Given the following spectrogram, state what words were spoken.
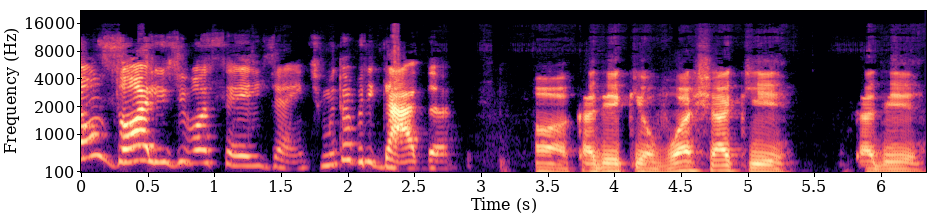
são os olhos de vocês, gente. Muito obrigada. Ó, cadê aqui? Eu vou achar aqui. Cadê?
